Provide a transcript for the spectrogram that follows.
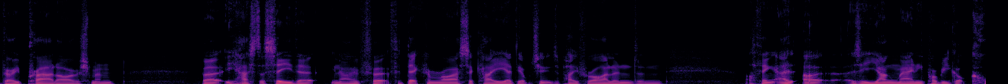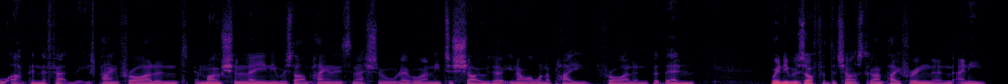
very proud Irishman. but he has to see that you know for for Declan Rice, okay, he had the opportunity to play for Ireland, and I think as, uh, as a young man, he probably got caught up in the fact that he was playing for Ireland emotionally, and he was like, I'm playing on an international level. I need to show that you know I want to play for Ireland. But then when he was offered the chance to go and play for England, and he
